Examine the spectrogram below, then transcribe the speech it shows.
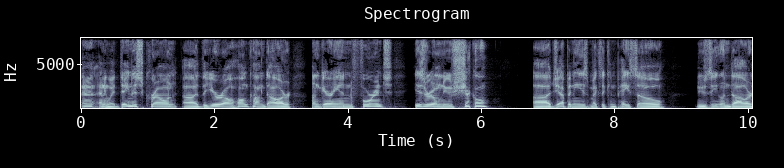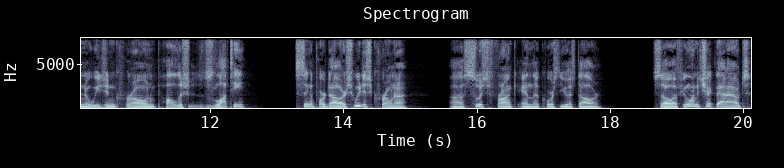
Eh, anyway, Danish krone, uh, the euro, Hong Kong dollar, Hungarian forint, Israel new shekel, uh, Japanese, Mexican peso, New Zealand dollar, Norwegian krone, Polish zloty, Singapore dollar, Swedish krona, uh, Swiss franc, and of course the US dollar. So if you want to check that out,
